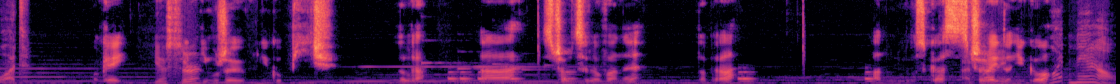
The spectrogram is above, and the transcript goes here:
What? Okej, Yes, sir. nie może w niego bić. Dobra. A strzał celowany. Dobra. Anul rozkaz. Strzelaj do niego. What now?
